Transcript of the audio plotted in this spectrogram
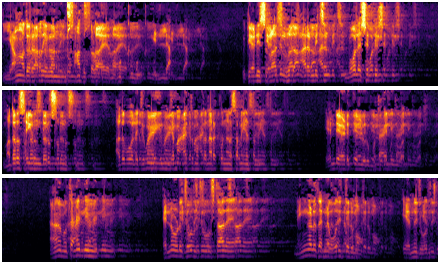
യാതൊരു അറിവും സാധുക്കളായ നമുക്ക് ഇല്ല. കുറ്റിയാടി സിറാജിൽ ആരംഭിച്ച് മദ്രസയും ദർസും അതുപോലെ ജുമയും ജമാഅത്തും ഒക്കെ നടക്കുന്ന സമയത്ത് എന്റെ അടുക്കൽ ഒരു മുത്താലിം ആ മുത്താലിം എന്നോട് ചോദിച്ചു ഉസ്താദെ നിങ്ങൾ തന്നെ ഓതിത്തരുമോ? എന്ന് ചോദിച്ചു.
